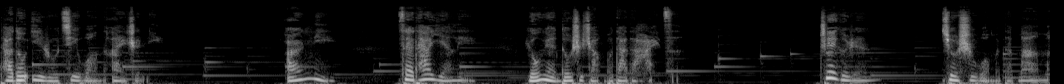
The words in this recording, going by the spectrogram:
他都一如既往的爱着你，而你。在他眼里，永远都是长不大的孩子。这个人，就是我们的妈妈。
